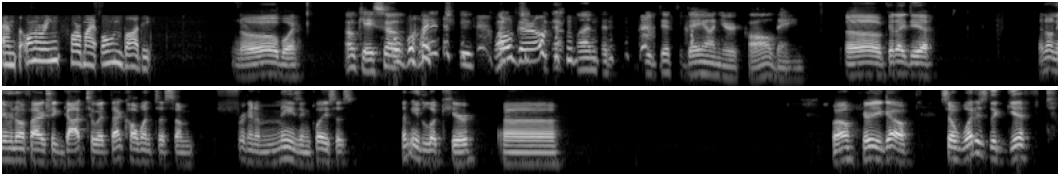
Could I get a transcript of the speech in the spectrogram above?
and honoring for my own body? No, boy. Okay, so Oh, boy. why don't you, why Oh, don't you girl. do that one that you did today on your call, Dane? Oh, good idea. I don't even know if I actually got to it. That call went to some friggin' amazing places. Let me look here. Uh, well, here you go. So, what is the gift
